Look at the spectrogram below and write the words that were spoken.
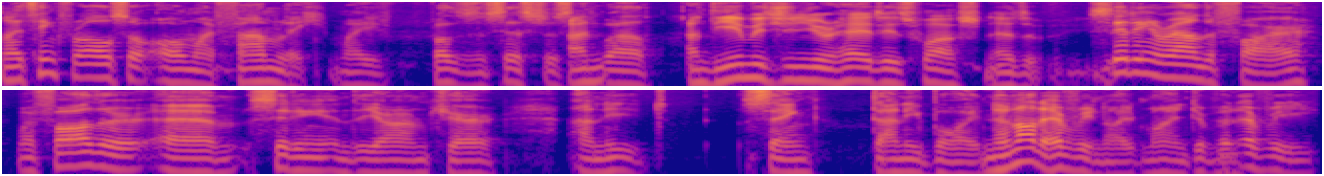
and I think for also all my family, my brothers and sisters and, as well. and the image in your head is what? Now, Sitting around the fire, my father um, sitting in the armchair, and he'd sing Danny Boy. Now, not every night, mind you, but every,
